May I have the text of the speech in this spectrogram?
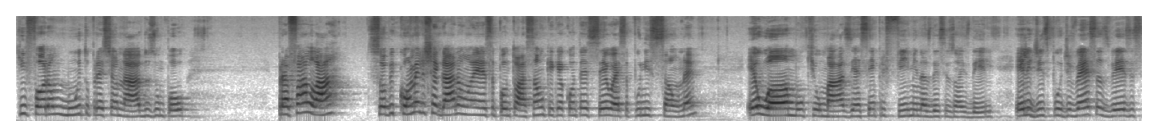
que foram muito pressionados um pouco para falar sobre como eles chegaram a essa pontuação, o que, que aconteceu, essa punição, né? Eu amo que o Masi é sempre firme nas decisões dele. Ele diz por diversas vezes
